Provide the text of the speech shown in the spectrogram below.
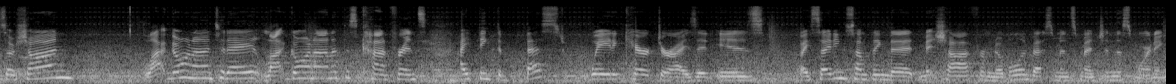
So, Sean, a lot going on today, a lot going on at this conference. I think the best way to characterize it is by citing something that Mit Shah from Noble Investments mentioned this morning.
